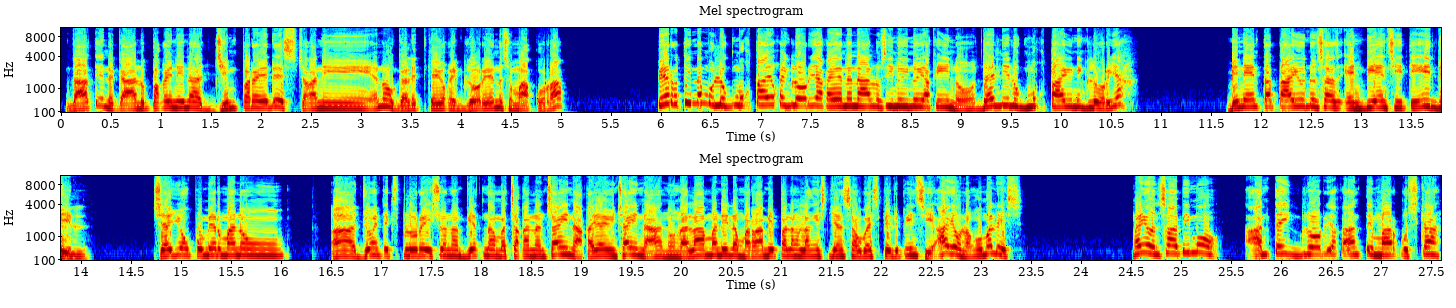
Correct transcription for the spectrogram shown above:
dati nag-ano pa kayo nila Jim Paredes, tsaka ni, ano, galit kayo kay Gloria na sa mga kurap. Pero tingnan mo, lugmok tayo kay Gloria, kaya nanalo si Noynoy Aquino dahil nilugmok tayo ni Gloria. Binenta tayo dun sa NBNCTE deal siya yung pumirma nung ah, joint exploration ng Vietnam at saka ng China. Kaya yung China, nung nalaman nilang marami palang langis dyan sa West Philippine Sea, ayaw nang umalis. Ngayon, sabi mo, anti-Gloria ka, anti-Marcos ka.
